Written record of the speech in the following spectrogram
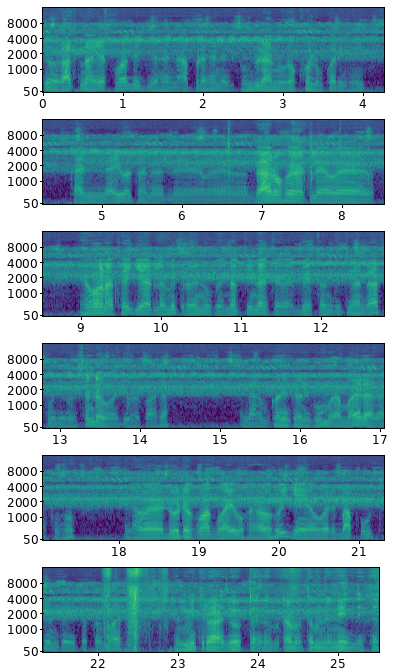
જો રાતના એક વાગી ગયા છે ને આપણે છે ને ઝૂંડડાનું રખોલું કરી છે કાલે આવ્યા હતા ને એટલે હવે ગારો હોય એટલે હવે હેવાણા થઈ ગયા એટલે મિત્રો એનું કંઈ નક્કી ના કહેવાય. બે ત્રણ દી ધ્યાન રાખવું જોઈએ, સંડવવા જોઈએ પાછા. એટલે આમ ઘણી ઘણી ઘૂમરા માર્યા રાખું હું. એટલે હવે દોઢક વાગો આવ્યો હોય હવે હોઈ જાય. હવે બાપુ ઉઠશે ને તો એ ચક્કર મારી. અને મિત્રો આ જોતા તમે, આમાં તમને નહીં દેખાય.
